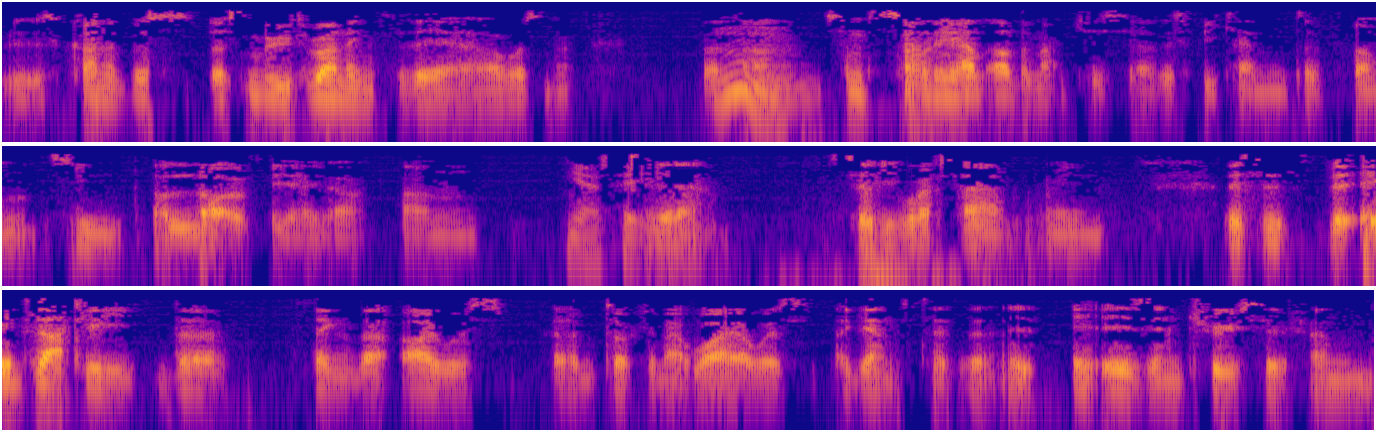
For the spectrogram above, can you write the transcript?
it was kind of a smooth running for the AR, wasn't it? But Mm. um, some some of the other matches uh, this weekend have um, seen a lot of the AR. Um, Yeah, City. yeah, City West Ham. I mean, this is the, exactly the thing that I was um, talking about. Why I was against it. That it, it is intrusive, and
